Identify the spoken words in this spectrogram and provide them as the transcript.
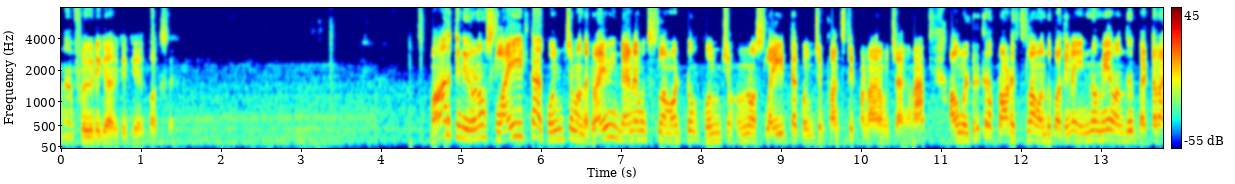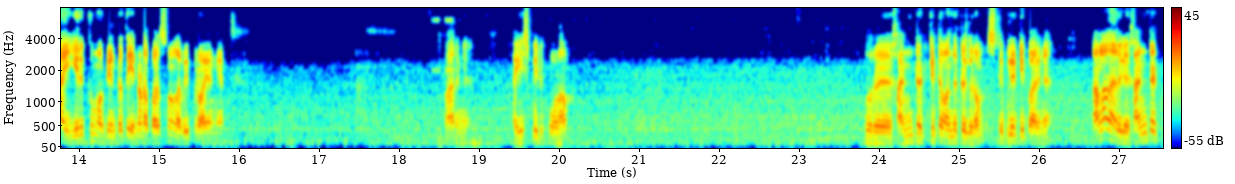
பார்த்தீங்கன்னா ஃப்ளூயிடிக்காக இருக்குது கியர் பாக்ஸு மாருதி நிறுவனம் ஸ்லைட்டாக கொஞ்சம் அந்த டிரைவிங் டைனாமிக்ஸில் மட்டும் கொஞ்சம் இன்னும் ஸ்லைட்டாக கொஞ்சம் கான்சன்ட்ரேட் பண்ண ஆரம்பிச்சாங்கன்னா அவங்கள்ட்ட இருக்கிற ப்ராடக்ட்ஸ்லாம் வந்து பார்த்தீங்கன்னா இன்னுமே வந்து பெட்டராக இருக்கும் அப்படின்றது என்னோட பர்சனல் அபிப்பிராயங்க. பாருங்க ஹை ஸ்பீடு போகலாம் ஒரு ஹண்ட்ரட் கிட்ட வந்துட்டு இருக்கிறோம். ஸ்டெபிலிட்டி பாருங்க. நல்லா தான் இருக்கு. ஹண்ட்ரட்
